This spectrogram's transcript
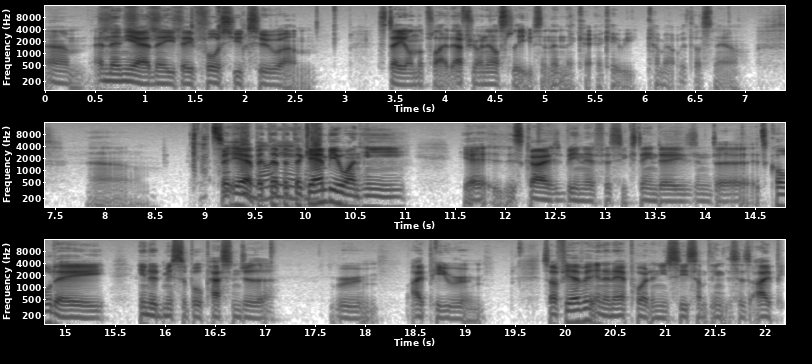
Um, and then yeah, they they force you to um, stay on the flight after everyone else leaves, and then they okay, okay, we come out with us now. Um, That's so but yeah, but the but the. Gambia one, he, yeah, this guy had been there for sixteen days, and uh, it's called a inadmissible passenger room, IP room. So if you're ever in an airport and you see something that says IP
